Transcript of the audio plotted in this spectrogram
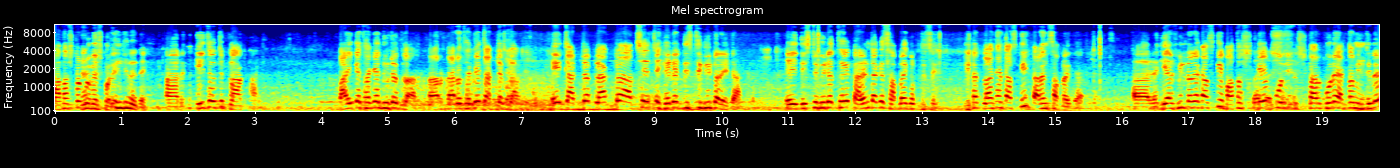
বাতাসটা প্রবেশ করে। ইঞ্জিনে আর এই যে হচ্ছে প্লাগ বাইকে থাকে দুটো প্লাগ আর কারে থাকে চারটে প্লাগ। এই চারটে প্লাগটা আছে হচ্ছে হেডের ডিস্ট্রিবিউটার এটা। এই ডিস্ট্রিবিউটার থেকে কারেন্টটাকে সাপ্লাই করতেছে। এটা প্লাগের কাজ কি? কারেন্ট সাপ্লাই দেয়। আর এয়ার ফিল্টারের কাজ কি? বাতাসকে পরিষ্কার করে একদম ইঞ্জিনে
